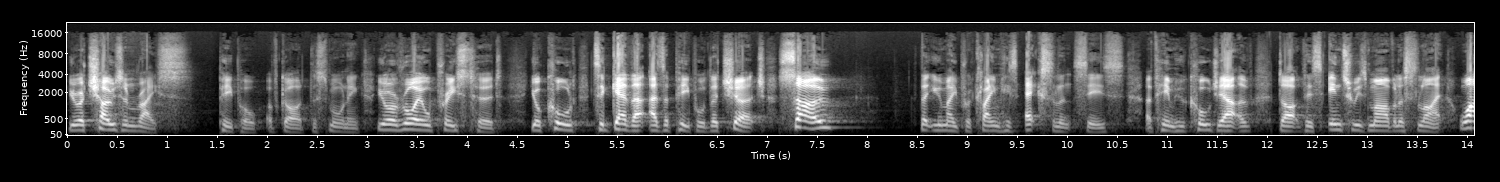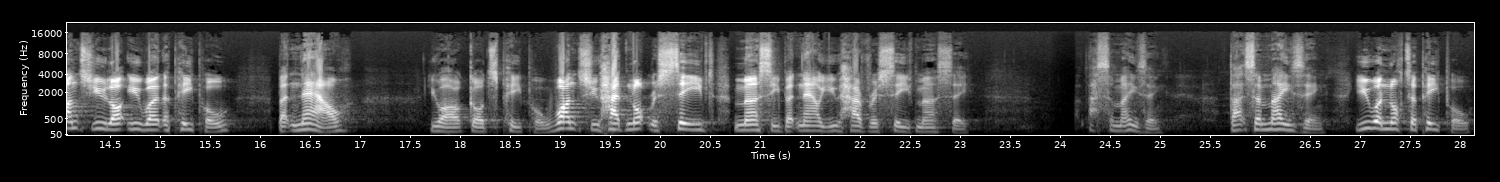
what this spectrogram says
You're a chosen race people of God this morning. You're a royal priesthood. You're called together as a people, the church, so that you may proclaim his excellencies of him who called you out of darkness into his marvelous light. Once you lot, you weren't a people, but now you are God's people. Once you had not received mercy, but now you have received mercy. That's amazing. That's amazing. You were not a people,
